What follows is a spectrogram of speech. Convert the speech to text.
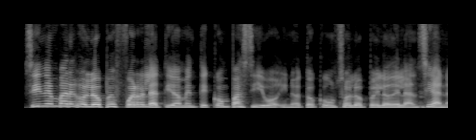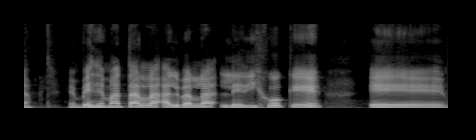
Sin embargo, López fue relativamente compasivo y no tocó un solo pelo de la anciana. En vez de matarla, al verla le dijo que eh,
